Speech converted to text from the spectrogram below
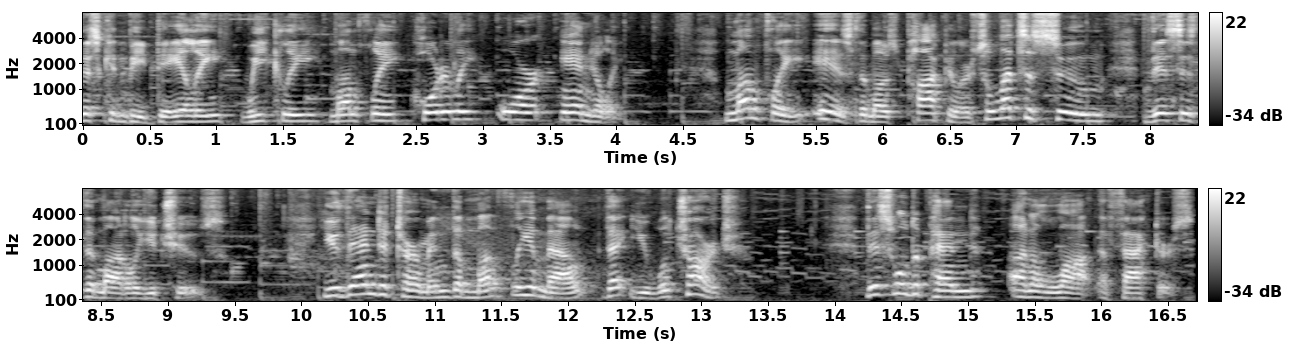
This can be daily, weekly, monthly, quarterly, or annually. Monthly is the most popular, so let's assume this is the model you choose. You then determine the monthly amount that you will charge. This will depend on a lot of factors.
